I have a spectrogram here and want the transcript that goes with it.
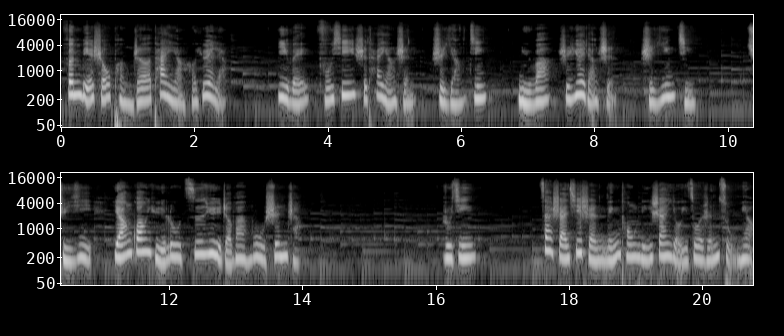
分别手捧着太阳和月亮，意为伏羲是太阳神，是阳精；女娲是月亮神，是阴精，取意阳光雨露滋育着万物生长。如今。在陕西省临潼骊山有一座人祖庙，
